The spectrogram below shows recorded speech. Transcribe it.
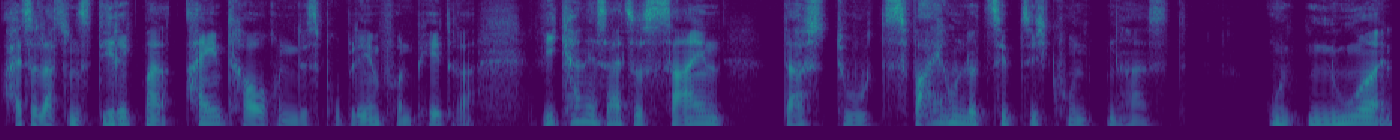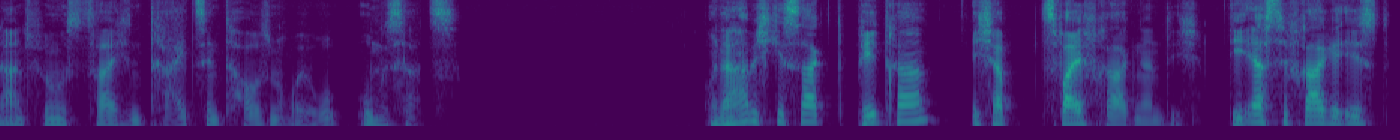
Also lasst uns direkt mal eintauchen in das Problem von Petra. Wie kann es also sein, dass du 270 Kunden hast und nur in Anführungszeichen 13.000 Euro Umsatz? Und dann habe ich gesagt, Petra, ich habe zwei Fragen an dich. Die erste Frage ist,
